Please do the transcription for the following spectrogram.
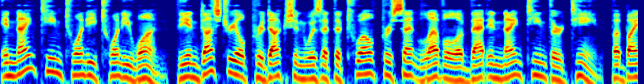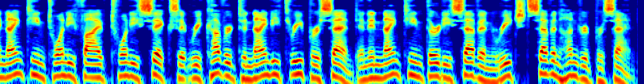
In 1920–21, the industrial production was at the 12% level of that in 1913, but by 1925–26 it recovered to 93% and in 1937 reached 700%.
